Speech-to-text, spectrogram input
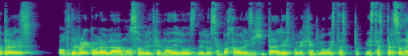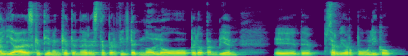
otra vez, off the record, hablábamos sobre el tema de los, de los embajadores digitales, por ejemplo, o estas, estas personalidades que tienen que tener este perfil tecnólogo, pero también eh, de servidor público.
